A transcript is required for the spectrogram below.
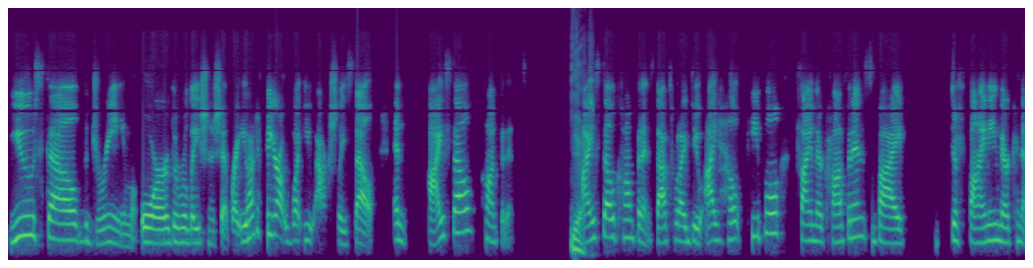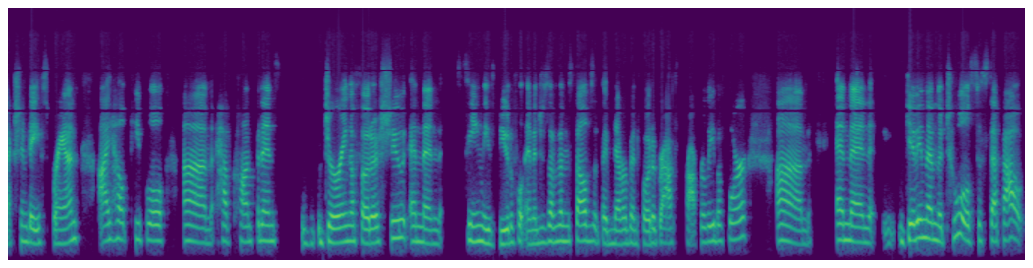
you sell the dream or the relationship, right? You have to figure out what you actually sell. And I sell confidence. Yeah. I sell confidence. That's what I do. I help people find their confidence by defining their connection based brand. I help people um, have confidence during a photo shoot and then seeing these beautiful images of themselves that they've never been photographed properly before. Um, and then giving them the tools to step out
